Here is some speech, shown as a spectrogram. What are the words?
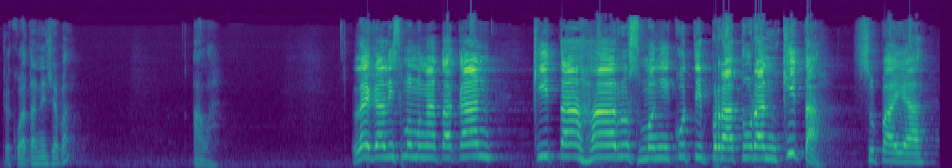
kekuatannya siapa? Allah. Legalisme mengatakan kita harus mengikuti peraturan kita supaya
